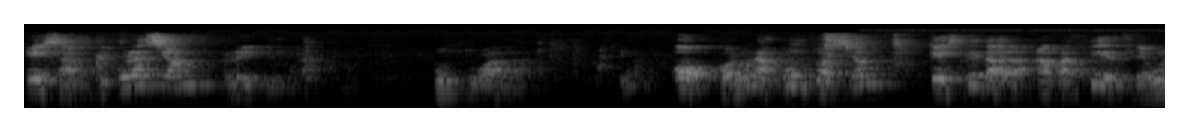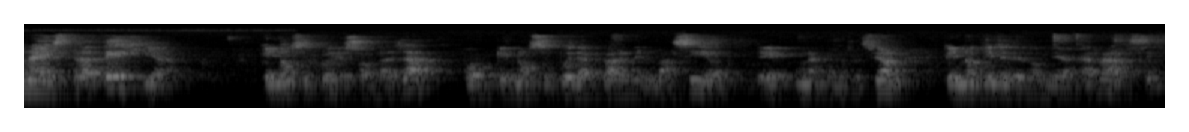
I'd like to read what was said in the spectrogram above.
esa articulación rítmica, puntuada, o con una puntuación que esté dada a partir de una estrategia que no se puede soslayar, porque no se puede actuar en el vacío de una conversación que no tiene de dónde agarrarse,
